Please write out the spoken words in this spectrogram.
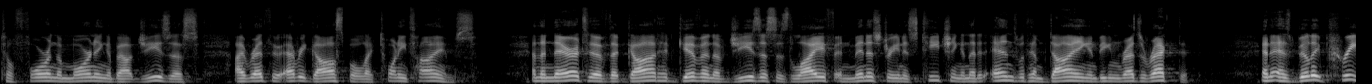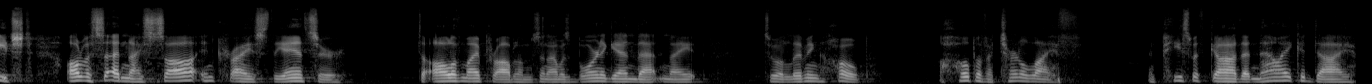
till four in the morning about Jesus, I read through every gospel like 20 times. And the narrative that God had given of Jesus' life and ministry and his teaching, and that it ends with him dying and being resurrected. And as Billy preached, all of a sudden I saw in Christ the answer to all of my problems. And I was born again that night to a living hope, a hope of eternal life and peace with God that now I could die.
